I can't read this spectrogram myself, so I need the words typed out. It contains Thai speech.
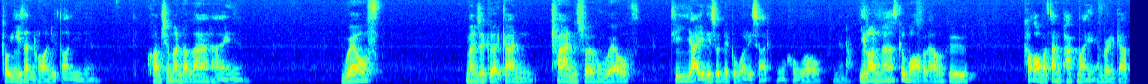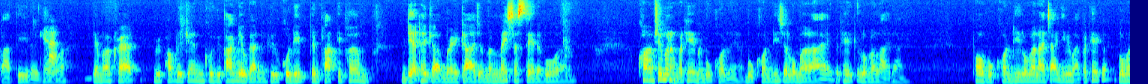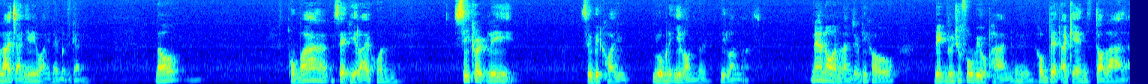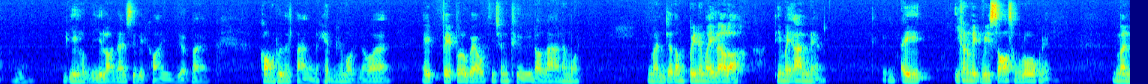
เก้าอี้สั่นคลอนอยู่ตอนนี้เนี่ย ความเชื่อมั่นดอลลาร์หายเนี่ย wealth มันจะเกิดการ transfer ของ wealth ที่ใหญ่ที่สุดในประวัติศาสตร์ของของโลกนะครับอีลอนมัสก็บอกแล้วคือเขาออกมาตั้งพรรคใหม่อเมริกาปาร์ตี้เลยเขาบอกว่า Democrat Republican คุณคือพรรคเดียวกัน คือคุณที่เป็นพรรคที่เพิ่มเดดให้กับอเมริกาจนมันไม่ sustainable แล้วความเชื่อมั่นของประเทศเหมือนบุคคลเลยครับบุคคลที่จะล้มละลายประเทศก็ล้มละลายได้ พอบุคคลที่ล้มละลายจ่ายหนี้ไม่ไหวประเทศก็ล้มละลายจ่ายหนี้ไม่ไหวได้เหมือนกัน แล้ว ผมว่าเศรษฐีหลายคน secretly ซื้อบิตคอยอยู่ รวมในอีลอนเลยอีลอนมัสแน่นอนหลังจากที่เขา big beautiful bill ผ่านก็คือเขา bet against ดอลลาร์แหละอีอีลอนน่าจะซื้อบิตคอยเยอะมาก กองทุนต่างๆ เห็นกันหมดนะว่าไอ้ paper wealth ที่ฉันถือดอลลาร์ทั้งหมด มันจะต้องปริ้นออกมาอีกแล้วเหรอ ที่ไม่อั้นเนี่ยไอ้ economic resource ของโลกเนี่ย มัน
